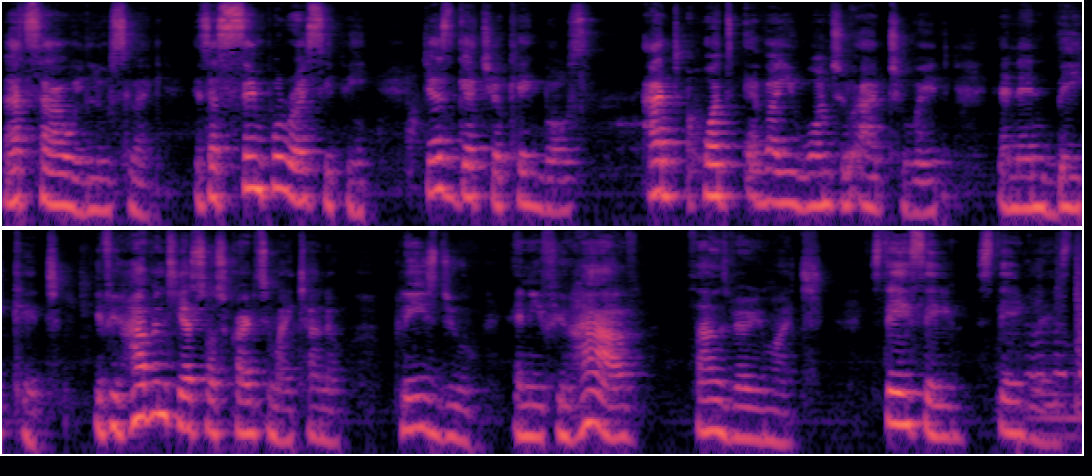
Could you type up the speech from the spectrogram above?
that's how it looks like. It's a simple recipe. Just get your cake balls, add whatever you want to add to it, and then bake it. If you haven't yet subscribed to my channel, please do. And if you have, thanks very much. Stay safe, stay blessed.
